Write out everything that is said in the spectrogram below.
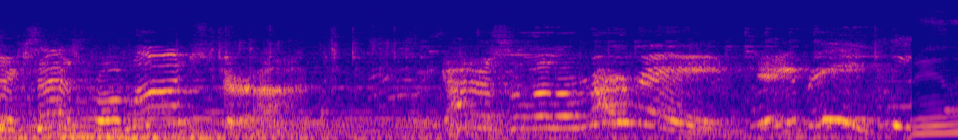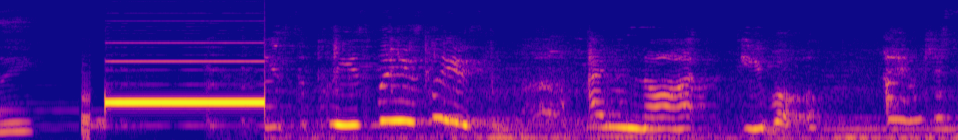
a successful monster hunt. We got us a little mermaid, Davy. Really? Please, please, please, please. I'm not evil. I'm just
